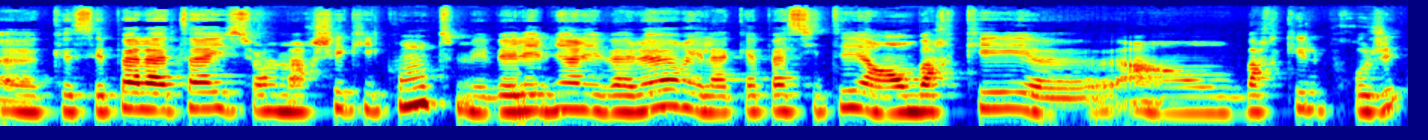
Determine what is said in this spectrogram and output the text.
que c'est pas la taille sur le marché qui compte, mais bel et bien les valeurs et la capacité à embarquer, à embarquer le projet.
